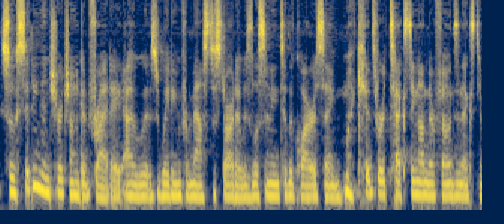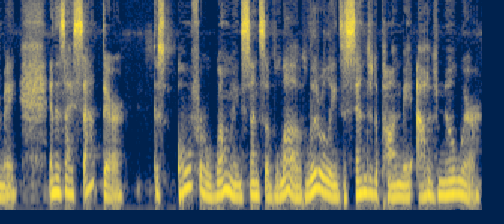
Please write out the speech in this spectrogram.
So sitting in church on Good Friday, I was waiting for mass to start. I was listening to the choir saying, my kids were texting on their phones next to me. And as I sat there, this overwhelming sense of love literally descended upon me out of nowhere.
